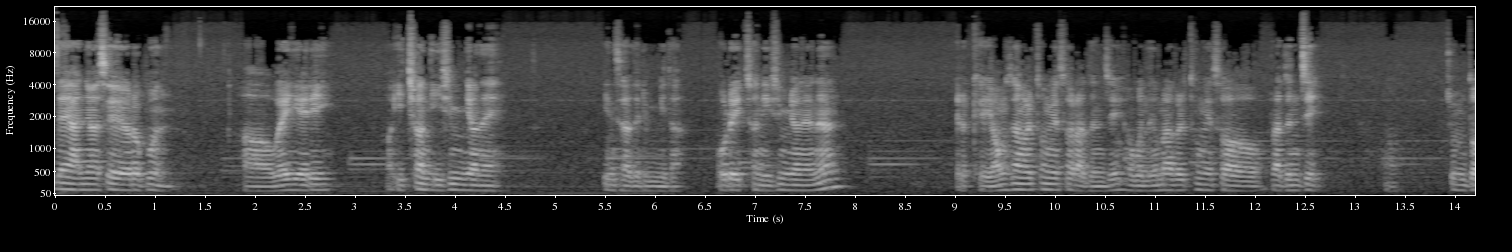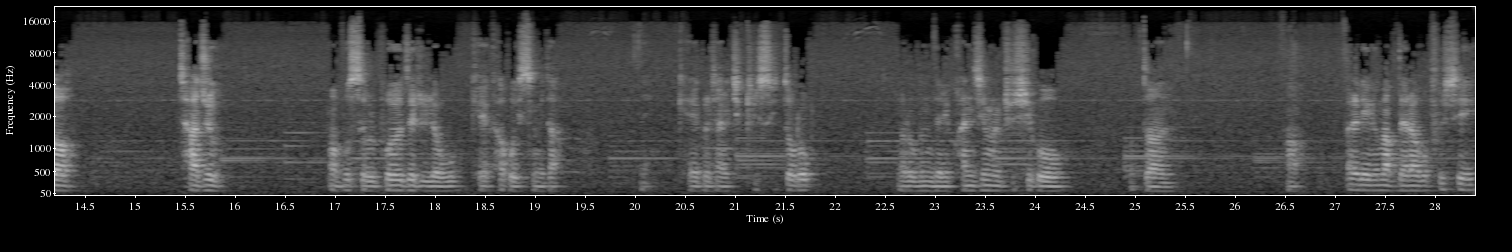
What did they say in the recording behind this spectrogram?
네, 안녕하세요, 여러분. 어, 웨이엘이 2020년에 인사드립니다. 올해 2020년에는 이렇게 영상을 통해서라든지 혹은 음악을 통해서라든지 어, 좀더 자주 어, 모습을 보여드리려고 계획하고 있습니다. 네, 계획을 잘 지킬 수 있도록 여러분들이 관심을 주시고 어떤 어, 빨리 음악 내라고 푸시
